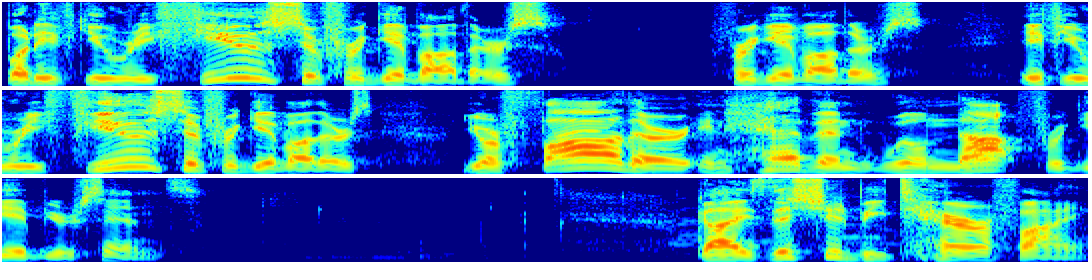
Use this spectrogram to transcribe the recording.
But if you refuse to forgive others, forgive others, if you refuse to forgive others, your Father in heaven will not forgive your sins. Guys, this should be terrifying.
